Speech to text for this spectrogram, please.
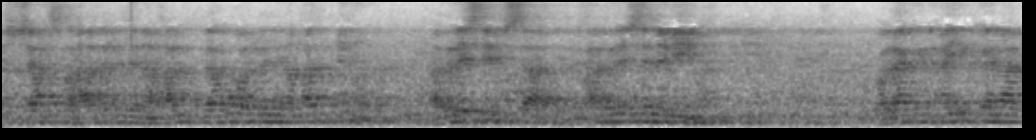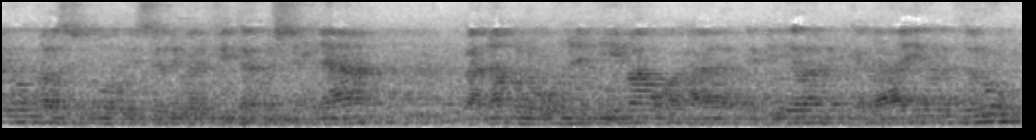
الشخص هذا الذي نقلت له والذي نقلت منه. هذا ليس إفساد هذا ليس نميمة ولكن أي كلام ينقل الصدور ويسلم الفتن والشحناء فنقله نميمة وهذا كبيرة من كبائر الذنوب.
